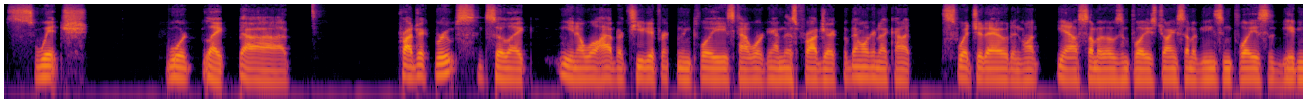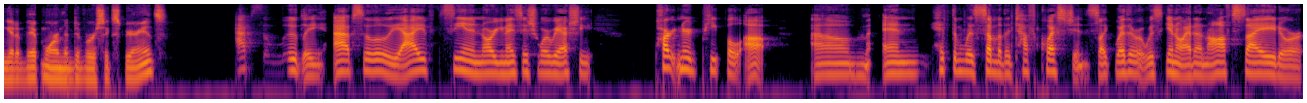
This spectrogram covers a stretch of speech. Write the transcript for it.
switch more like uh, project groups? So like you know we'll have a few different employees kind of working on this project, but then we're going to kind of switch it out and want you know some of those employees join some of these employees so you can get a bit more of a diverse experience. Absolutely. Absolutely. I've seen an organization where we actually partnered people up um, and hit them with some of the tough questions, like whether it was, you know, at an offsite or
